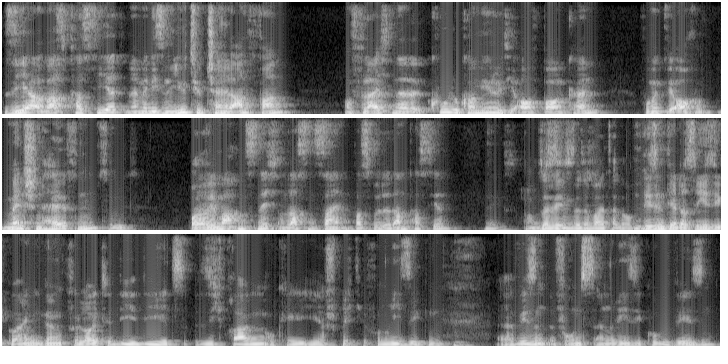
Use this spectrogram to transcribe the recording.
Sia, was passiert, wenn wir diesen YouTube-Channel anfangen und vielleicht eine coole Community aufbauen können, womit wir auch Menschen helfen, Absolut. oder wir machen es nicht und lassen es sein. Was würde dann passieren? Nix. Unser Leben würde weiterlaufen. Wir sind ja das Risiko eingegangen für Leute, die, die jetzt sich fragen, okay, ihr spricht hier von Risiken. Äh, Wir sind, für uns ist ein Risiko gewesen.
